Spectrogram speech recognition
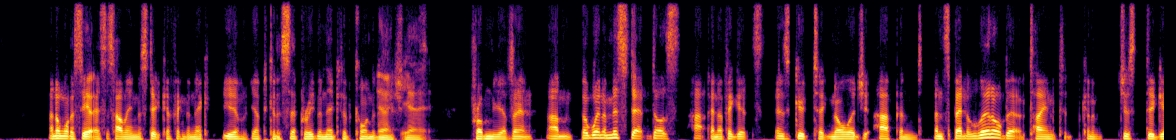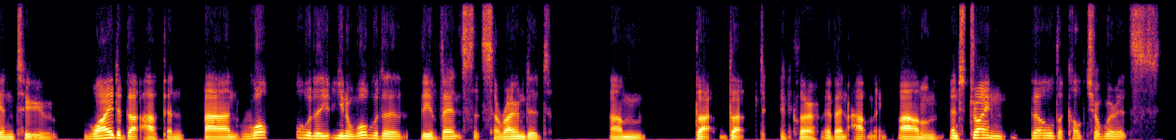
I don't want to say it necessarily a mistake. I think the neg- you, have, you have to kind of separate the negative connotations yeah, yeah. from the event. Um, but when a misstep does happen, I think it's it's good to acknowledge it happened and spend a little bit of time to kind of just dig into why did that happen and what, what were the you know what were the, the events that surrounded um, that that particular event happening, um, and to try and build a culture where it's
